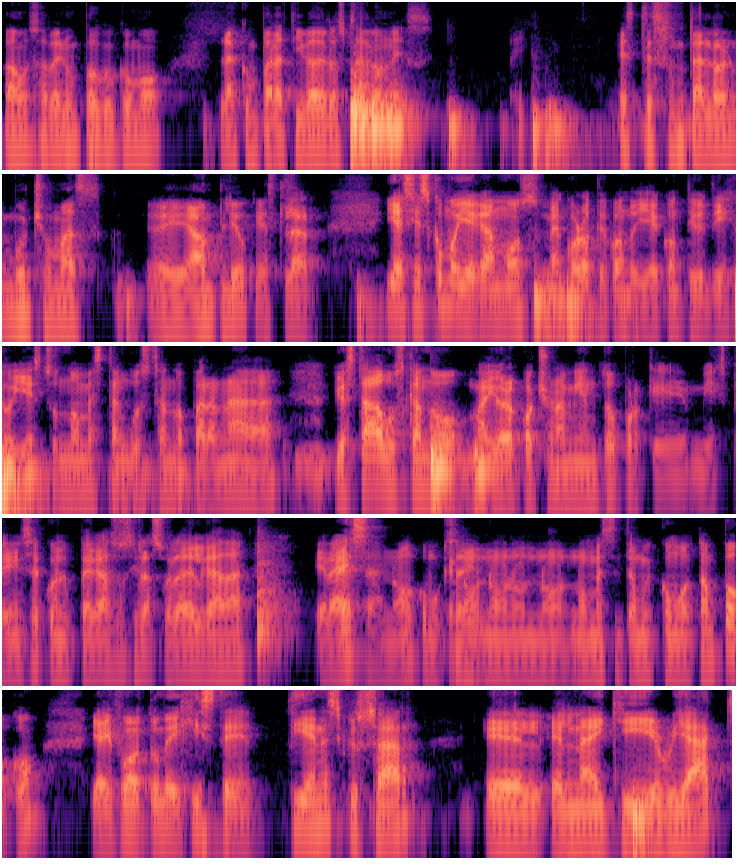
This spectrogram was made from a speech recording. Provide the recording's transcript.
vamos a ver un poco cómo la comparativa de los talones este es un talón mucho más eh, amplio que este. Claro. Y así es como llegamos. Me acuerdo que cuando llegué contigo dije, oye, estos no me están gustando para nada. Yo estaba buscando mayor acolchonamiento porque mi experiencia con el Pegasus y la suela delgada era esa, ¿no? Como que no, no, no, no me sentía muy cómodo tampoco. Y ahí fue cuando tú me dijiste, tienes que usar el, el Nike React,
